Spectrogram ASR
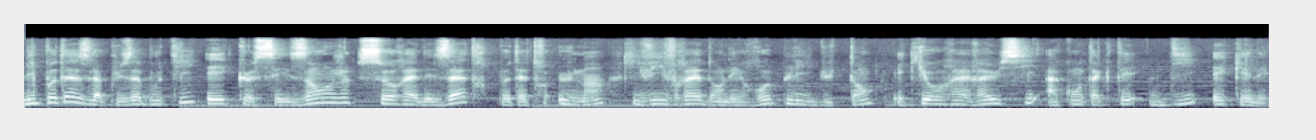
L'hypothèse la plus aboutie est que ces anges seraient des êtres, peut-être humains, qui vivraient dans les replis du temps et qui auraient réussi à contacter Di et Kelly.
